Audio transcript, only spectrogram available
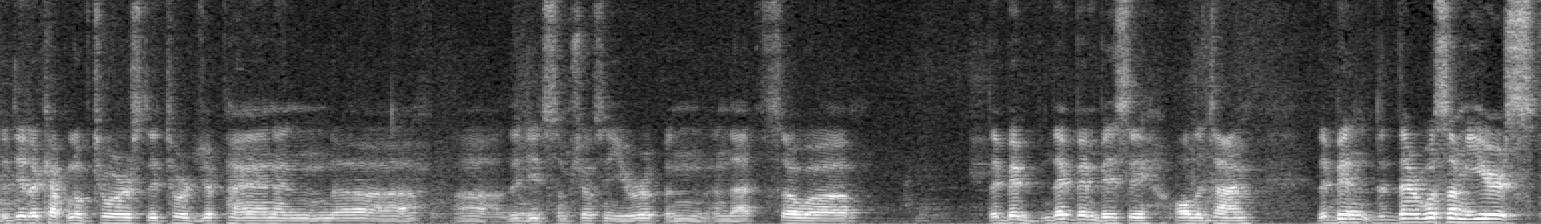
they did a couple of tours. They toured Japan and uh, uh, they did some shows in Europe and, and that. So uh, they've been they've been busy all the time. They've been there was some years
